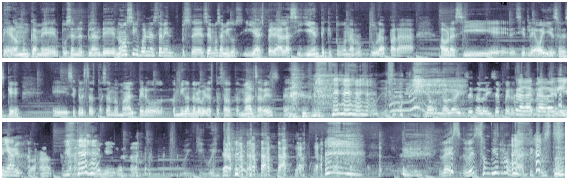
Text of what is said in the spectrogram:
Pero nunca me puse en el plan de, no, sí, bueno, está bien, pues eh, seamos amigos. Y ya esperé a la siguiente que tuvo una ruptura para ahora sí eh, decirle, oye, ¿sabes qué? Eh, sé que le estás pasando mal, pero conmigo no lo hubieras pasado tan mal, ¿sabes? no, no lo hice, no lo hice, pero cada, sí cada guiño. Ajá, ajá, guiño. winky, winky. ¿Ves? ¿Ves? Son bien románticos estos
